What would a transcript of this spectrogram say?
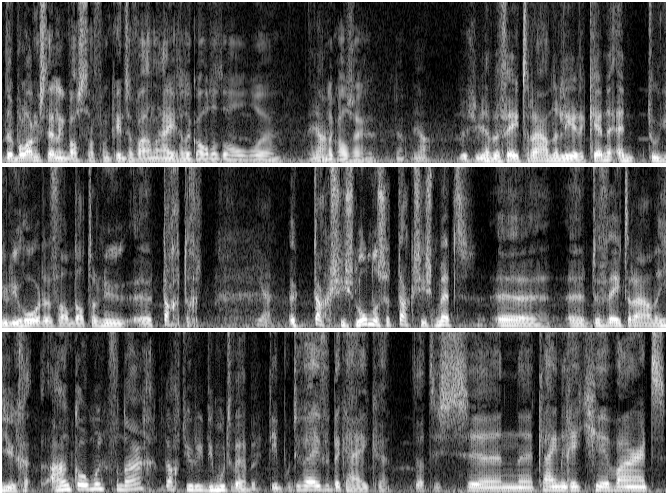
de belangstelling was daar van kinds af aan eigenlijk altijd al, uh, kan ik al zeggen. Ja. ja. Dus jullie hebben veteranen leren kennen. En toen jullie hoorden van dat er nu uh, 80 ja. uh, taxis, Londense taxis met uh, de veteranen hier aankomen vandaag... dachten jullie, die moeten we hebben? Die moeten we even bekijken. Dat is een klein ritje waard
